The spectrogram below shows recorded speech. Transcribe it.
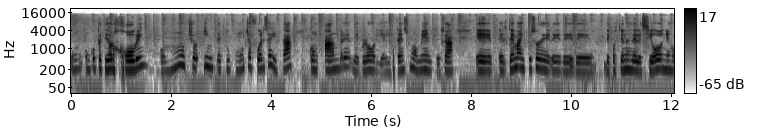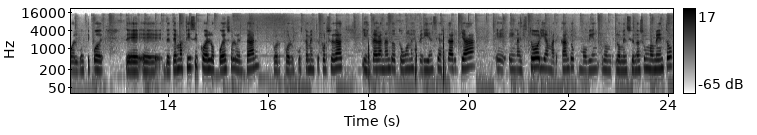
un, competidor joven, con mucho ímpetu, con mucha fuerza y está con hambre de gloria y está en su momento. O sea, eh, el tema incluso de, de, de, cuestiones de lesiones o algún tipo de, eh, de, tema físico, él lo puede solventar por, por, justamente por su edad y está ganando toda una experiencia, estar ya eh, en la historia, marcando, como bien lo, mencionó hace un momento,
